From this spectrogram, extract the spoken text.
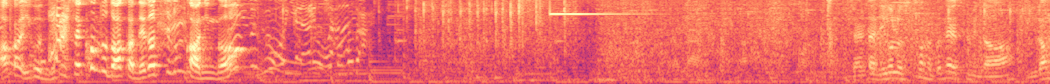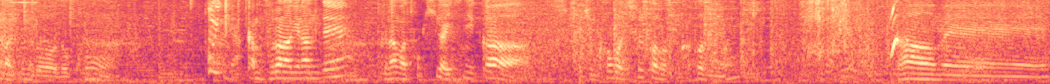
아까 이거 누구 세컨드도 아까 내가 찍은 거 아닌가? 자 일단 이걸로 스턴을 끝내겠습니다. 이간만 좀 더 넣고. 약간 불안하긴 한데 그나마 토끼가 있으니까 대충 커버 칠 것 같거든요. 그 다음에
